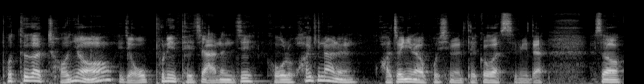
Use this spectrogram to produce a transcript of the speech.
포트가 전혀 이제 오픈이 되지 않은지 그걸 확인하는 과정이라고 보시면 될 것 같습니다. 그래서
